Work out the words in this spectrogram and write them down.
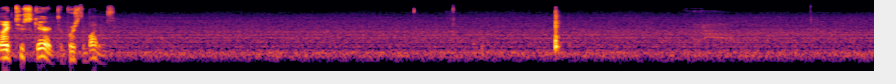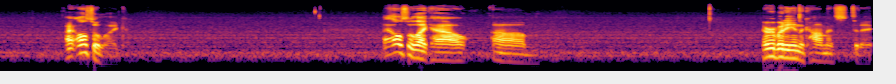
like too scared to push the buttons. I also like. I also like how um, everybody in the comments today.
